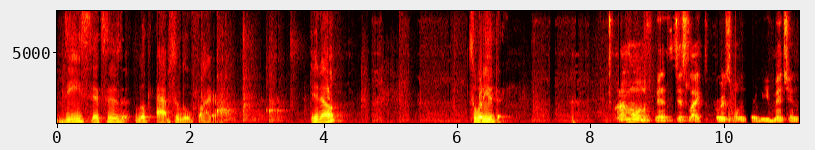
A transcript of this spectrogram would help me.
these sixes look absolute fire. You know? So what do you think? I'm on the fence, just like the first ones that we mentioned.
